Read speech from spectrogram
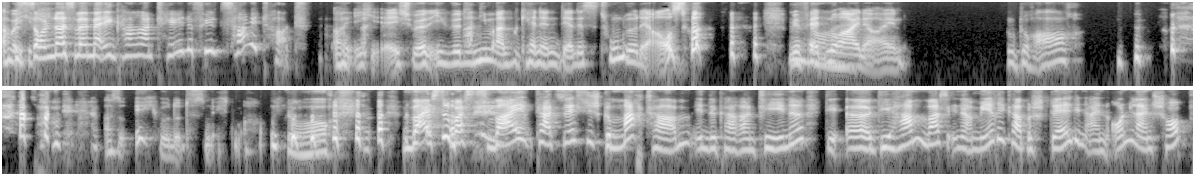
Aber ich, Besonders wenn man in Quarantäne viel Zeit hat. oh, ich, ich schwöre, ich würde niemanden kennen, der das tun würde, außer mir fällt nur Nein. eine ein. Du doch auch. Also ich würde das nicht machen. Doch. Weißt du, was zwei tatsächlich gemacht haben in der Quarantäne? Die, äh, die haben was in Amerika bestellt in einen Online-Shop,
